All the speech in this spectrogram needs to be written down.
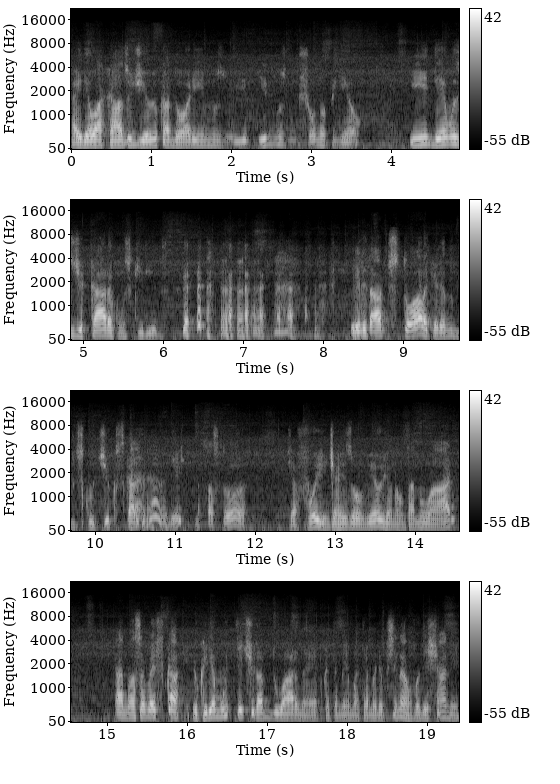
Aí deu o acaso de eu e o Cadori irmos, irmos num show na opinião e demos de cara com os queridos. Ele dava pistola querendo discutir com os caras. Não, deixa, passou, já foi, a gente já resolveu, já não tá no ar. A nossa vai ficar. Eu queria muito ter tirado do ar na época também a matéria, mas eu pensei, não, vou deixar, né?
